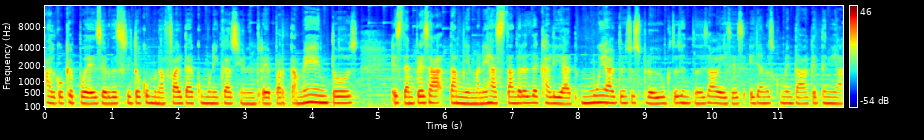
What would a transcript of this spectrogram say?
algo que puede ser descrito como una falta de comunicación entre departamentos. Esta empresa también maneja estándares de calidad muy alto en sus productos, entonces a veces ella nos comentaba que tenía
